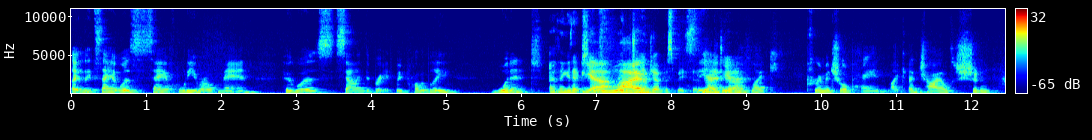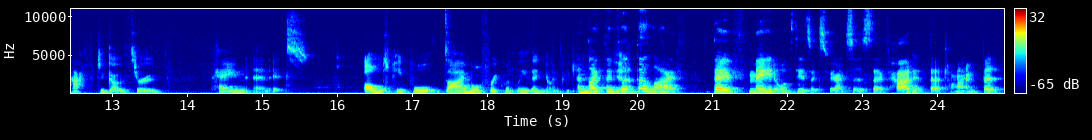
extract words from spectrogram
Like, let's say it was, say, a forty-year-old man who was selling the bread. We probably wouldn't. I think it absolutely Yeah, would I- change our perspective. the Yeah, idea yeah. of like premature pain like a child shouldn't have to go through pain and it's old people die more frequently than young people And like they've Yeah. lived their life. They've made all of these experiences. They've had it their time, but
